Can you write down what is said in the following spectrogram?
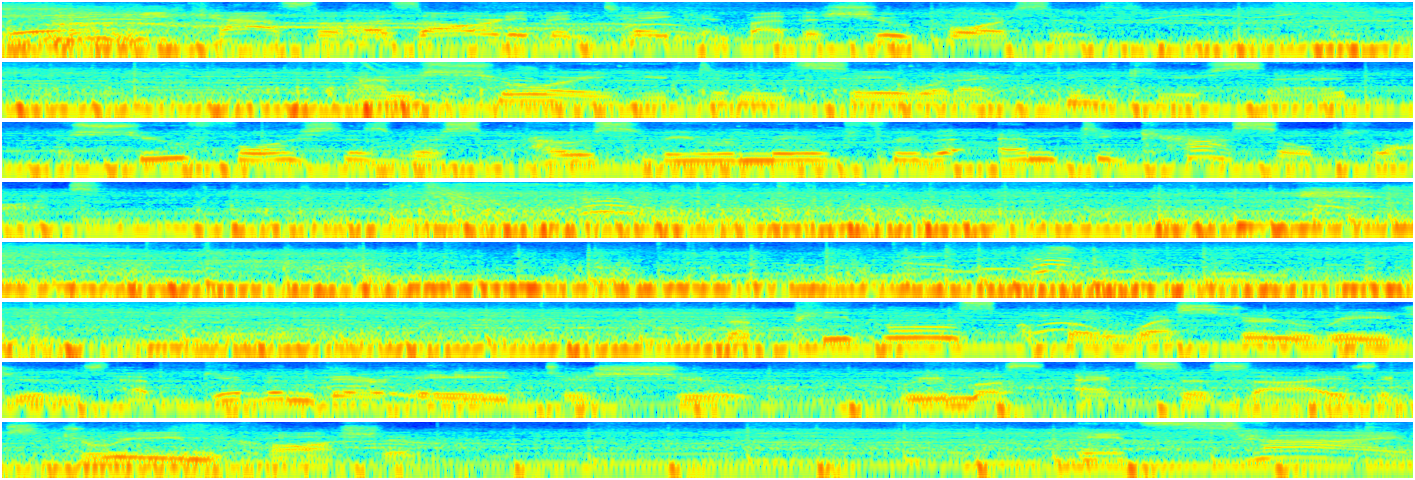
Ruhi Castle has already been taken by the Shu forces. I'm sure you didn't say what I think you said. The Shu forces were supposed to be removed through the empty castle plot. The peoples of the western regions have given their aid to Shu. We must exercise extreme caution. It's time!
